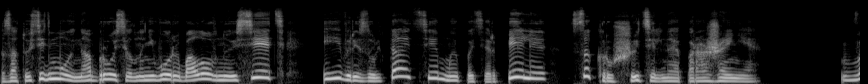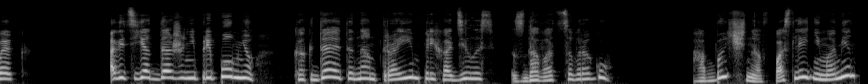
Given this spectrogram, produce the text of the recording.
Зато седьмой набросил на него рыболовную сеть, и в результате мы потерпели сокрушительное поражение. Век. А ведь я даже не припомню, когда это нам троим приходилось сдаваться врагу. Обычно в последний момент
